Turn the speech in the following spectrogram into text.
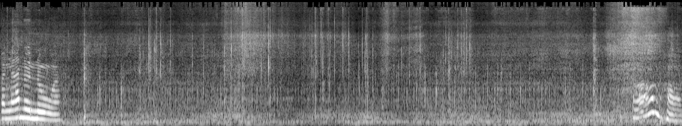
ปลาร้านัวๆหอมหอม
